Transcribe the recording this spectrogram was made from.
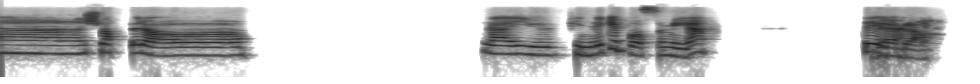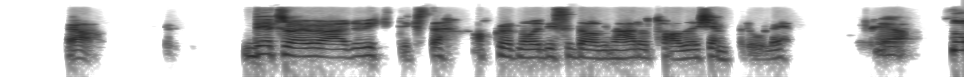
Eh, slapper av og Jeg finner ikke på så mye. Det, Det er bra. Ja. Det tror jeg er det viktigste akkurat nå i disse dagene her, å ta det kjemperolig. Ja. Så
